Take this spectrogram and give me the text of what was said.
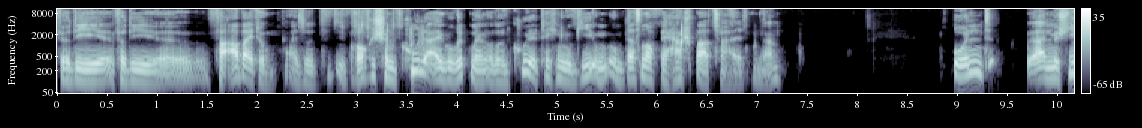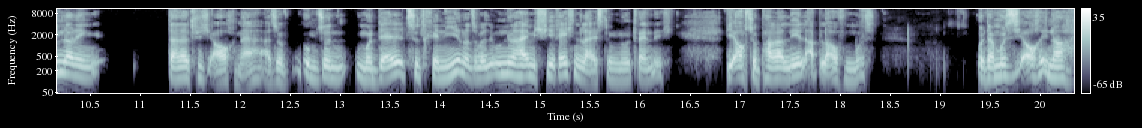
für die, für die äh, Verarbeitung. Also die brauche ich schon coole Algorithmen oder coole Technologie, um, um das noch beherrschbar zu halten. Ne? Und an Machine Learning dann natürlich auch, ne? Also um so ein Modell zu trainieren und so ist unheimlich viel Rechenleistung notwendig, die auch so parallel ablaufen muss. Und da muss ich auch in einer,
